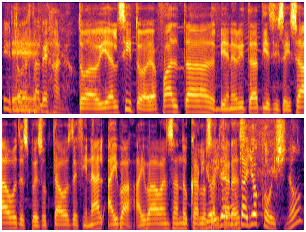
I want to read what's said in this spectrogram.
Y todavía eh, está lejana. Todavía sí, todavía falta. Viene ahorita 16 avos, después octavos de final. Ahí va, ahí va avanzando Carlos Alcaraz, debuta Djokovic, ¿no?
